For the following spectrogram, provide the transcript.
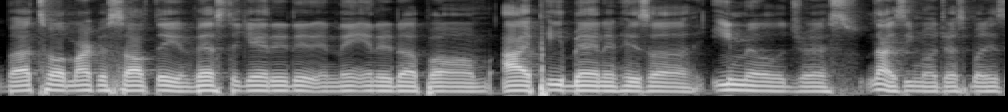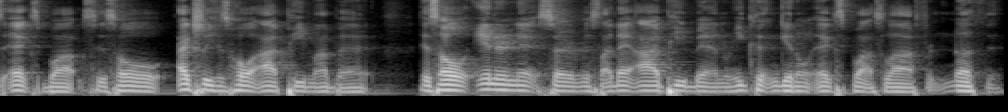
But I told Microsoft they investigated it and they ended up um IP banning his uh email address, not his email address, but his Xbox, his whole actually his whole IP, my bad. His whole internet service, like that IP banned him. He couldn't get on Xbox Live for nothing.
